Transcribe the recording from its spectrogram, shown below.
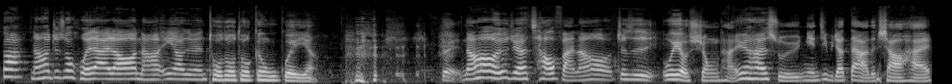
对啊，然后就说回来喽，然后硬要这边拖拖拖，跟乌龟一样。对，然后我就觉得超烦，然后就是我有凶他，因为他是属于年纪比较大的小孩，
